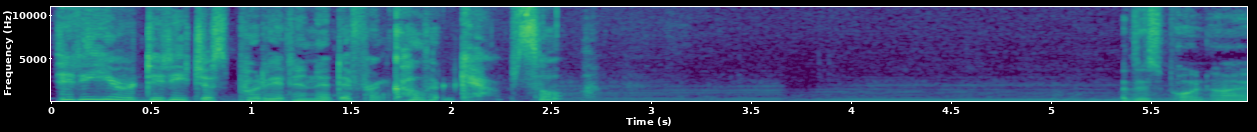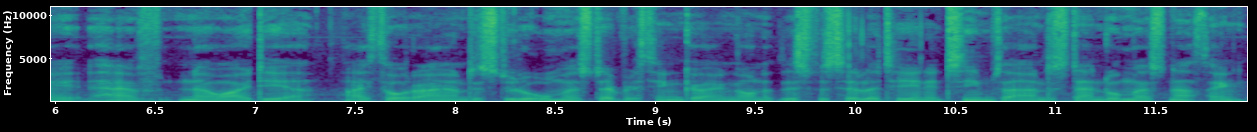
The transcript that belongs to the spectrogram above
Did he or did he just put it in a different colored capsule? At this point, I have no idea. I thought I understood almost everything going on at this facility, and it seems I understand almost nothing.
